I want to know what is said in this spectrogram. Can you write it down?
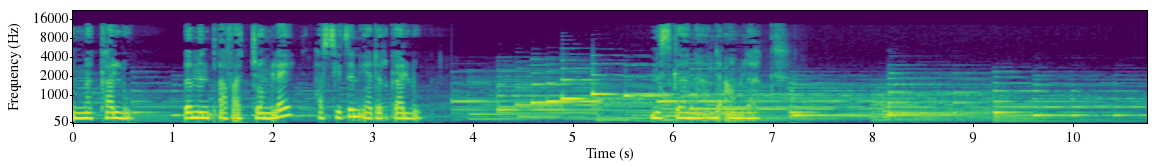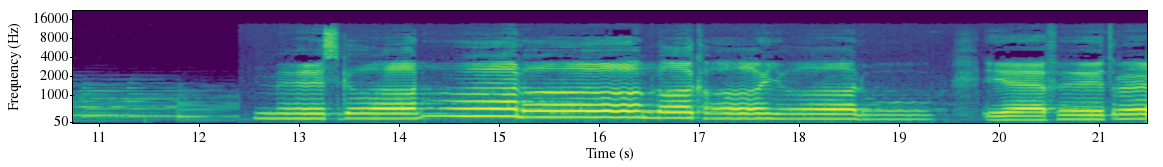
ይመካሉ በምንጣፋቸውም ላይ ሐሴትን ያደርጋሉ። ምስጋና ለአምላክ። ምስጋና ለአምላክ ያሉ የፍጥረታት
